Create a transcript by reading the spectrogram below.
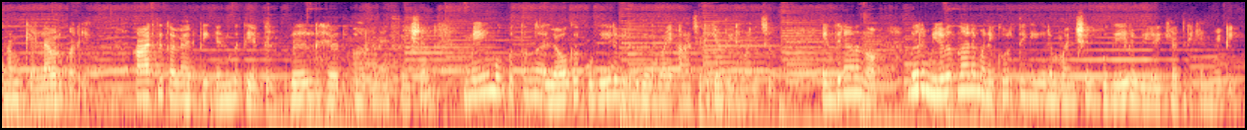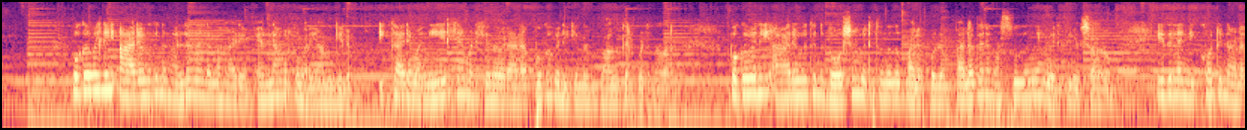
നമുക്ക് എല്ലാവർക്കും അറിയാം. ആയിരത്തി തൊള്ളായിരത്തി എൺപത്തി എട്ടിൽ വേൾഡ് ഹെൽത്ത് ഓർഗനൈസേഷൻ മെയ് മുപ്പത്തൊന്ന് ലോക പുകയില വിരുദ്ധ ദിനമായി ആചരിക്കാൻ തീരുമാനിച്ചു. എന്തിനാണെന്നോ വെറും ഇരുപത്തിനാല് മണിക്കൂറത്തേക്കെങ്കിലും മനുഷ്യൻ പുകയില ഉപയോഗിക്കാതിരിക്കാൻ വേണ്ടി. പുകവലി ആരോഗ്യത്തിന് നല്ലതല്ലെന്ന കാര്യം എല്ലാവർക്കും അറിയാമെങ്കിലും ഇക്കാര്യം അംഗീകരിക്കാൻ പഠിക്കുന്നവരാണ് പുകവലിക്കുന്ന വിഭാഗത്തിൽപ്പെടുന്നവർ. പുകവലി ആരോഗ്യത്തിന് ദോഷം വരുത്തുന്നത് പലപ്പോഴും പലതരം അസുഖങ്ങൾ വരുത്തിവെച്ചാകും ഇതിലെ നിക്കോട്ടിനാണ്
